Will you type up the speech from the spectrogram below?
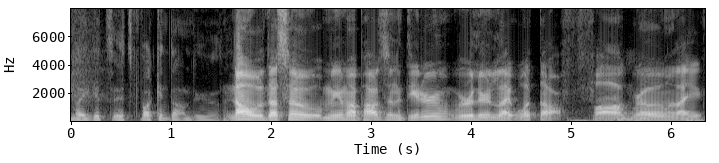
Like it's it's fucking dumb, dude. Like, No, that's so me and my pops in the theater, we were literally like, What the fuck, Mm-hmm. bro? Like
